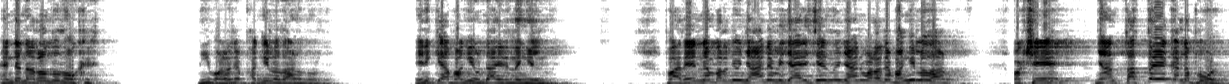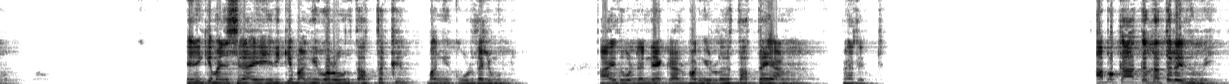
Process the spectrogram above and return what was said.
എന്റെ നിറമൊന്ന് നോക്ക്. നീ വളരെ ഭംഗിയുള്ളതാണെന്ന് പറഞ്ഞു. എനിക്ക് ആ ഭംഗി ഉണ്ടായിരുന്നെങ്കിൽ അപ്പൊ അരയന്നം പറഞ്ഞു ഞാനും വിചാരിച്ചിരുന്നു ഞാൻ വളരെ ഭംഗിയുള്ളതാണ്. പക്ഷേ ഞാൻ തത്തയെ കണ്ടപ്പോൾ എനിക്ക് മനസ്സിലായി എനിക്ക് ഭംഗി കുറവും തത്തക്ക് ഭംഗി കൂടുതലുമുണ്ട്. ആയതുകൊണ്ട് എന്നേക്കാൾ ഭംഗിയുള്ളത് തത്തയാണ്. പാരറ്റ് അപ്പൊ കാക്ക തത്തയുടെ ഇത് പോയി.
